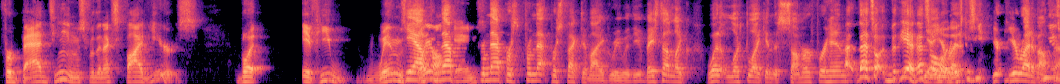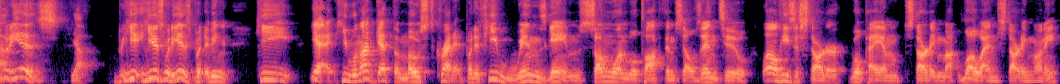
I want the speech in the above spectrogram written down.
for bad teams for the next five years. But if he wins, yeah, from that games, from that pers- from that perspective, I agree with you. Based on like what it looked like in the summer for him, uh, that's all. Yeah, that's yeah, all it right. is because you're, you're right about he that. is what he is. Yeah, but he he is what he is. But I mean, he yeah, he will not get the most credit, but if he wins games, someone will talk themselves into, well, he's a starter. We'll pay him starting mo- low end starting money,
